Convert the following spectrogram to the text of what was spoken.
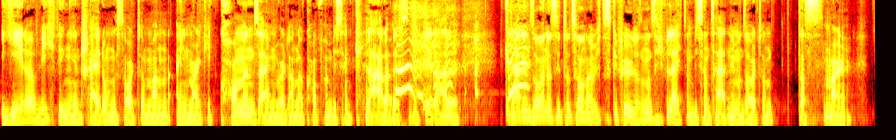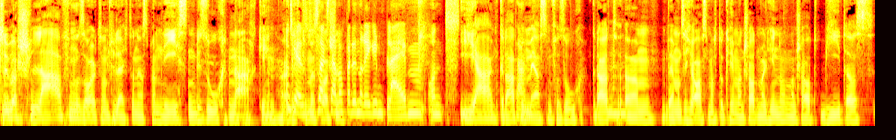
jeder wichtigen Entscheidung sollte man einmal gekommen sein, weil dann der Kopf ein bisschen klarer ist. Und gerade, gerade in so einer Situation habe ich das Gefühl, dass man sich vielleicht ein bisschen Zeit nehmen sollte und das mal zu überschlafen sollte und vielleicht dann erst beim nächsten Besuch nachgehen. Also Okay, also du sagst einfach bei den Regeln bleiben und ja, gerade beim ersten Versuch. Gerade ähm, wenn man sich ausmacht, okay, man schaut mal hin und man schaut, wie das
